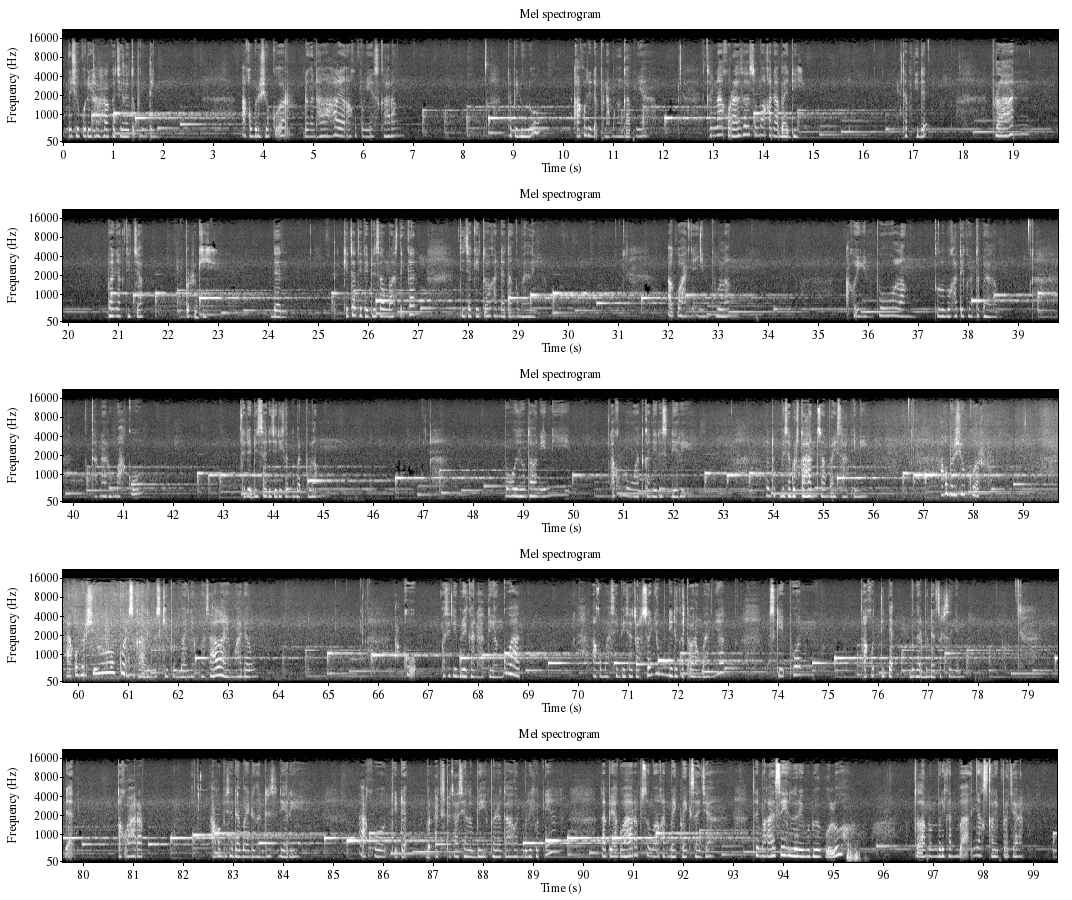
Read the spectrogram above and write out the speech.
mensyukuri hal-hal kecil itu penting. Aku bersyukur dengan hal-hal yang aku punya sekarang. Tapi dulu aku tidak pernah menganggapnya. Karena aku rasa semua akan abadi. Tapi tidak. Perlahan banyak jejak pergi. Dan kita tidak bisa memastikan jejak itu akan datang kembali. Aku hanya ingin pulang. Aku ingin pulang ke lubuk hatiku yang terdalam. Karena rumahku tidak bisa dijadikan tempat pulang. Penghujung tahun ini, aku menguatkan diri sendiri untuk bisa bertahan sampai saat ini. Aku bersyukur Aku bersyukur sekali meskipun banyak masalah yang menghadang. Aku masih diberikan hati yang kuat. Aku masih bisa tersenyum di dekat orang banyak meskipun aku tidak benar-benar tersenyum. Dan aku harap aku bisa damai dengan diri sendiri. Aku tidak berekspektasi lebih pada tahun berikutnya, tapi aku harap semua akan baik-baik saja. Terima kasih 2020 telah memberikan banyak sekali pelajaran.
